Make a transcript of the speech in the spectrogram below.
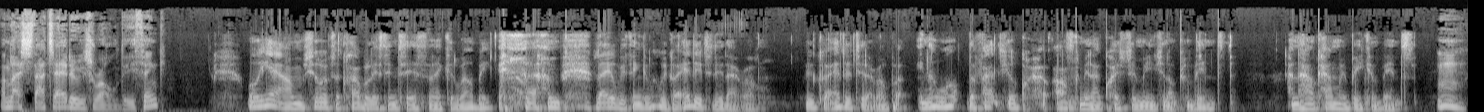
unless that's Edu's role. Do you think? Well, yeah, I'm sure if the club are listening to this, and they could well be, um, they'll be thinking, well, we've got Eddie to do that role. We've got Eddie to do that role. But you know what? The fact you're asking me that question means you're not convinced. And how can we be convinced? Mm.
